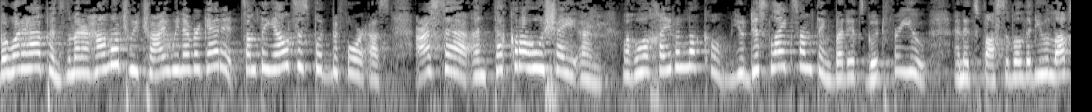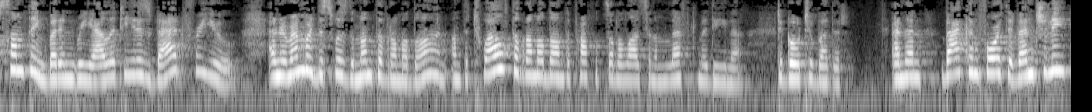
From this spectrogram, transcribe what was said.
But what happens? No matter how much we try, we never get it. Something else is put before us. عَسَىٰ أَن تَكْرَهُ شَيْئًا وَهُوَ خَيْرٌ لَكُمْ You dislike something, but it's good for you. And it's possible that you love something, but in reality it is bad for you. And remember, this was the month of Ramadan. On the 12th of Ramadan, the Prophet ﷺ left Medina to go to Badr. And then back and forth, eventually,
